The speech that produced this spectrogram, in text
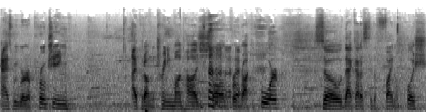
as we were approaching, I put on the training montage song from Rocky Four. So that got us to the final push.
